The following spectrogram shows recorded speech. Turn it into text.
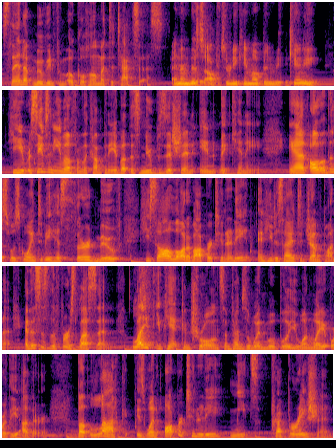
So they end up moving from Oklahoma to Texas. And then this opportunity came up in McKinney he receives an email from the company about this new position in McKinney. And although this was going to be his third move, he saw a lot of opportunity and he decided to jump on it. And this is the first lesson. Life you can't control and sometimes the wind will blow you one way or the other. But luck is when opportunity meets preparation.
